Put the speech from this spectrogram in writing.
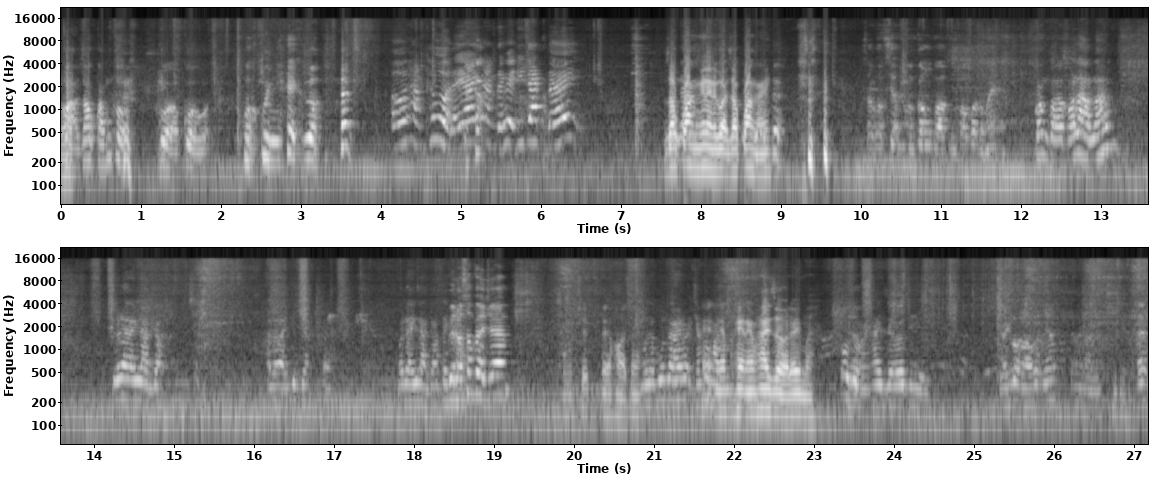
quả rau cắm của của của của Quỳnh hay Cường ở đấy anh, thằng đấy phải đi đặt đấy. Rau quăng cái này nó gọi rau quăng ấy Sao có nhưng mà cong quá cũng khó con của mẹ. Con có có làm lắm. Đưa đây anh làm cho. À, đây anh chưa chưa đây. bên đây anh làm cho Việc nó sắp về cho em? Không chết để hỏi có hẹn mặt. em hẹn em 2 giờ đây mà. Ôi rồi hai giờ thì anh gọi nó vậy Cho nhá. em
